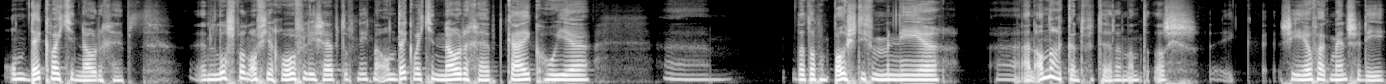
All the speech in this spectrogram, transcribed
ontdek wat je nodig hebt. En los van of je gehoorverlies hebt of niet, maar ontdek wat je nodig hebt. Kijk hoe je ehm, dat op een positieve manier eh, aan anderen kunt vertellen. Want als ik zie heel vaak mensen die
